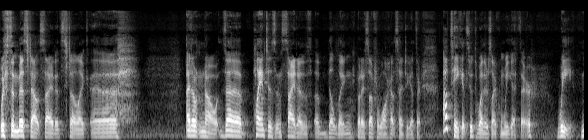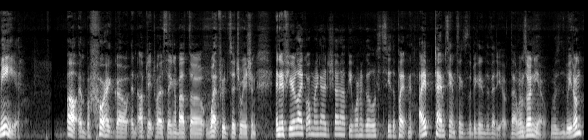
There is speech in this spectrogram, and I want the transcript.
With the mist outside, it's still like, uh... I don't know. The plant is inside of a building, but I still have to walk outside to get there. I'll take it, see what the weather's like when we get there. We. Me. Oh, and before I go, an update to what I was saying about the wet food situation. And if you're like, oh my god, shut up, you want to go see the plant. I timestamp things at the beginning of the video. That one's on you. We don't,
